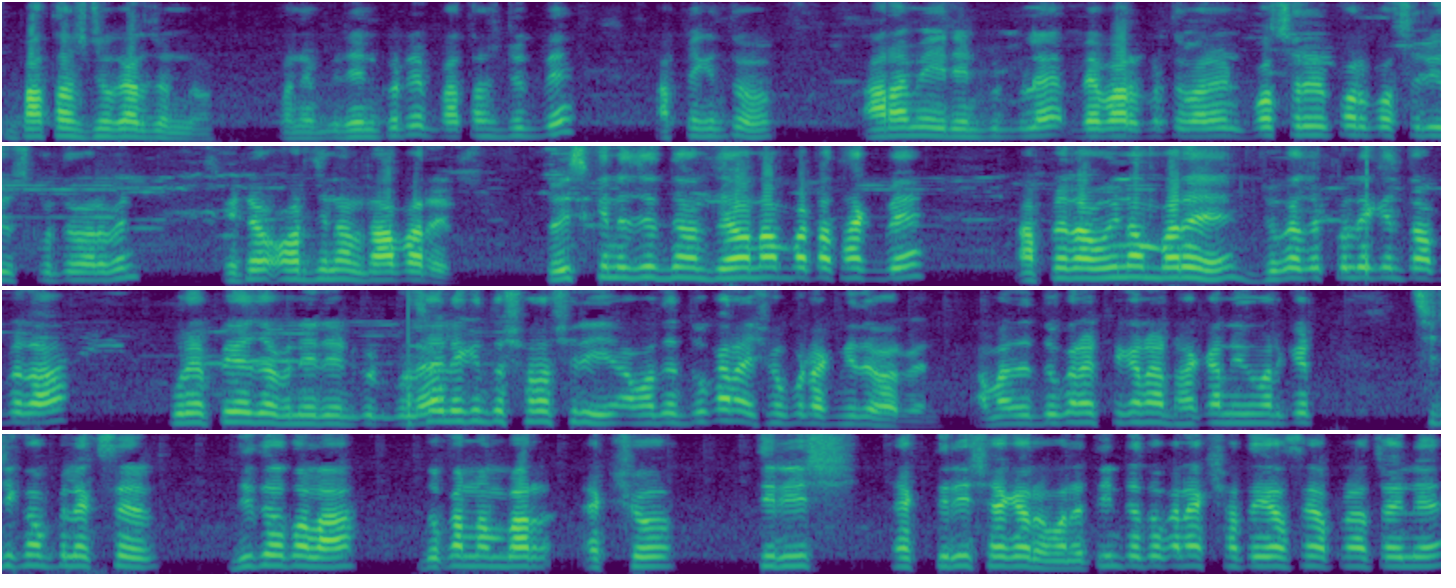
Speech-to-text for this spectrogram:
বাতাস ঢোকার জন্য। মানে রেনকোটে বাতাস ঢুকবে, আপনি কিন্তু আরামে এই রেনকোটগুলো ব্যবহার করতে পারবেন। বছরের পর বছর ইউজ করতে পারবেন। এটা অরিজিনাল রাবারের তো স্ক্রিনে যে দেওয়া- নাম্বারটা থাকবে, আপনারা ওই নম্বরে যোগাযোগ করলে কিন্তু আপনারা পুরো পেয়ে যাবেন এই রেনকোটগুলো চাইলে কিন্তু সরাসরি আমাদের দোকানে এসে প্রোডাক্ট নিতে পারবেন। আমাদের দোকানের ঠিকানা ঢাকা নিউ মার্কেট সিটি কমপ্লেক্সের দ্বিতীয় তলা, দোকান নাম্বার একশো তিরিশ, একত্রিশ, এগারো। মানে তিনটা দোকান একসাথেই আছে, আপনারা চাইলে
